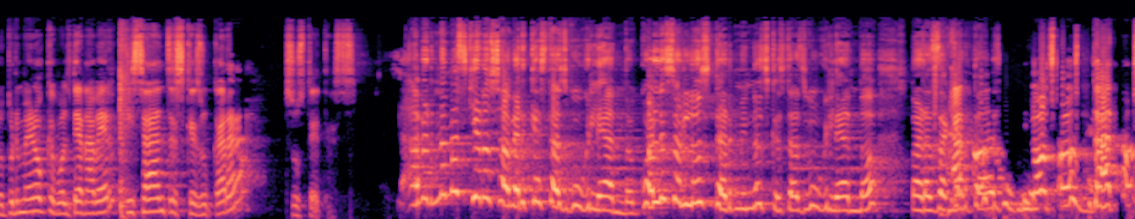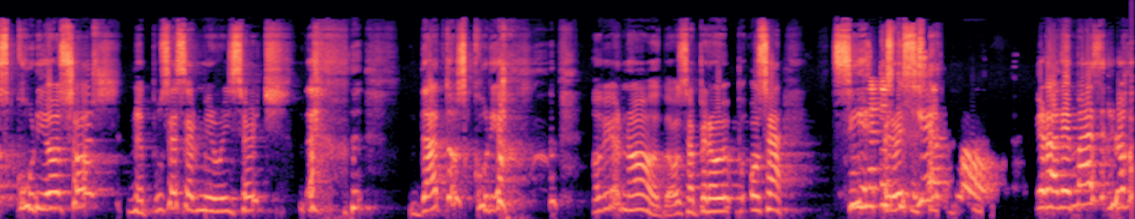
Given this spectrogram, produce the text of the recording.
lo primero que voltean a ver, quizá antes que su cara, sus tetas. A ver, nada más quiero saber qué estás googleando. ¿Cuáles son los términos que estás googleando para sacar todas Datos curiosos, datos curiosos, me puse a hacer mi research. datos curiosos, obvio no, o sea, pero, o sea, sí, pero es cierto. Pero además, luego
